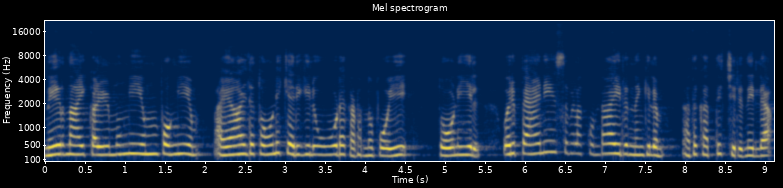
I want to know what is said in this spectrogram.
നീർനായ്ക്കൾ മുങ്ങിയും പൊങ്ങിയും അയാളുടെ തോണിക്കരികിലൂടെ കടന്നുപോയി. തോണിയിൽ ഒരു പാനീസ് വിളക്കുണ്ടായിരുന്നെങ്കിലും അത് കത്തിച്ചിരുന്നില്ല.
